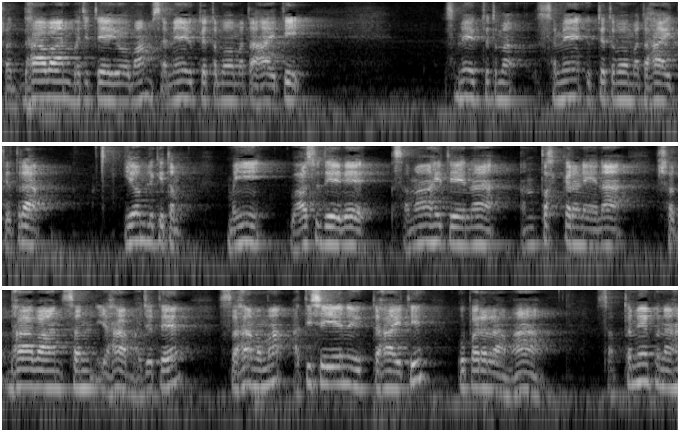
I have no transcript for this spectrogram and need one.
ಶ್ರದ್ಧಾವಾನ್ ಭಜತೆ ಯೋ ಮಾಂ ಸಮೇಯುಕ್ತತಮೋ ಮತಃ ಇತಿ ಸಮೇ ಯುಕ್ತತಮ ಸಮೇ ಯುಕ್ತತಮೋ ಮತಃ ಇತ್ಯತ್ರ ಏವಂ ಲಿಖಿತಂ ಮಯಿ ವಾಸುದೇವೆ ಸಮಾಹಿತೇನ ಅಂತಃಕರಣೇನ ಶ್ರದ್ಧಾವಾನ್ ಸನ್ ಯಹ ಭಜತೆ ಸಹ ಮಮ ಅತಿಶಯೇನ ಯುಕ್ತ ಇತಿ ಉಪರರಾಮ ಸಪ್ತಮೇ ಪುನಃ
